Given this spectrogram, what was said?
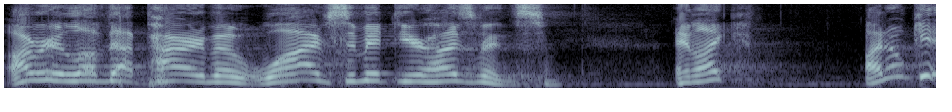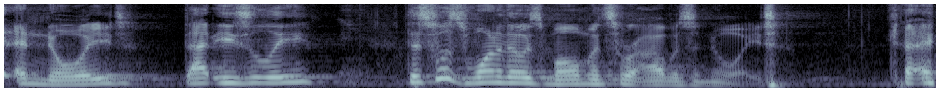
I really love that part about wives submit to your husbands. And like, I don't get annoyed that easily. This was one of those moments where I was annoyed. Okay?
